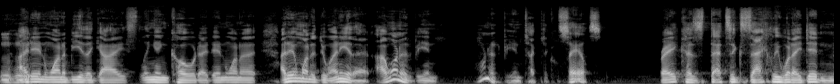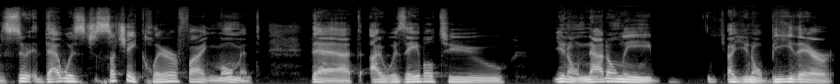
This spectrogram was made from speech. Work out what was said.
Mhm. I didn't want to be the guy slinging code. I didn't want to. I didn't want to do any of that. I wanted to be in. I wanted to be in technical sales, right? Because that's exactly what I did, and so that was just such a clarifying moment that I was able to, you know, not only, uh, you know, be there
